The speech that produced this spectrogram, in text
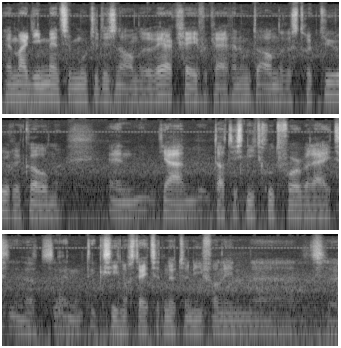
En maar die mensen moeten dus een andere werkgever krijgen en er moeten andere structuren komen. En ja, dat is niet goed voorbereid. En, dat, en ik zie nog steeds het nut er niet van in. eh, dat eh,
